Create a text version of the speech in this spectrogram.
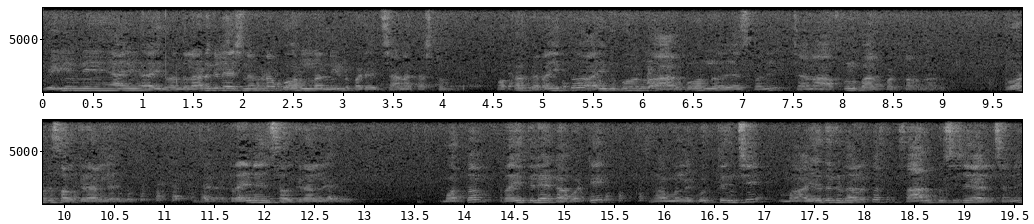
వెయ్యిన్ని ఐ- ఐదు వందల అడుగులు వేసినా కూడా బోర్లలో నీళ్ళు పడేది చాలా కష్టం. ఒక్కొక్క రైతు ఐదు బోర్లు ఆరు బోర్లు వేసుకొని చాలా అప్పులు బాధపడుతూ ఉన్నారు. రోడ్డు సౌకర్యాలు లేవు. డ్రైనేజ్ సౌకర్యాలు లేవు. మొత్తం రైతులే కాబట్టి మమ్మల్ని గుర్తించి మా ఎదుగుదలకు సార్ కృషి చేయాల్సని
